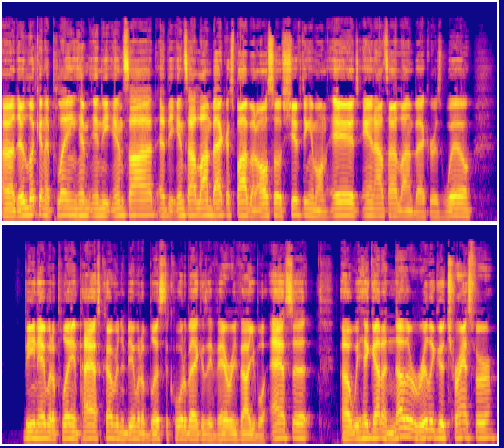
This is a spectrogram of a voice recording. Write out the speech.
Uh, they're looking at playing him in the inside, at the inside linebacker spot, but also shifting him on edge and outside linebacker as well. Being able to play in pass coverage and being able to blitz the quarterback is a very valuable asset. Uh, we had got another really good transfer,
